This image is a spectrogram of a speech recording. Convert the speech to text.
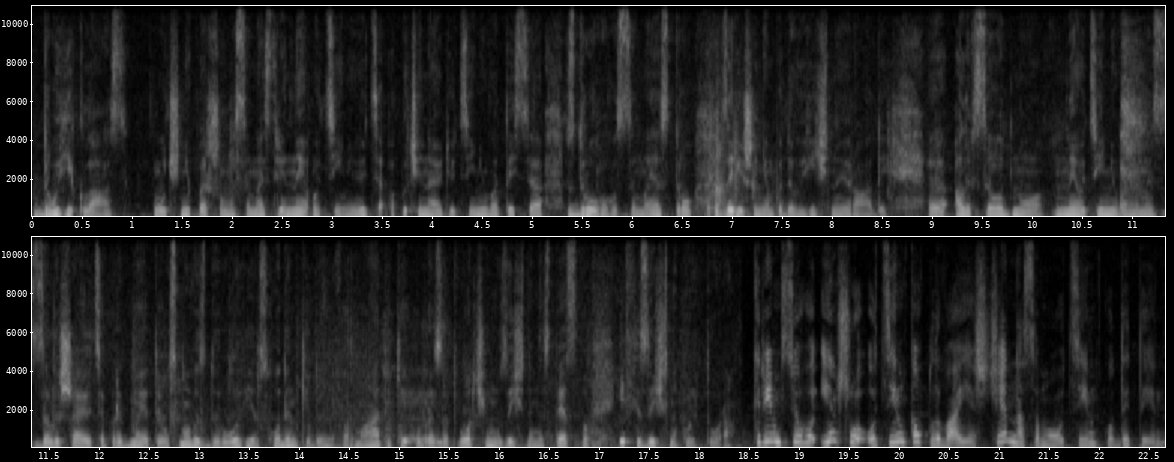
другий клас. Учні в першому семестрі не оцінюються, а починають оцінюватися з другого семестру за рішенням педагогічної ради. Е, Але все одно неоцінюваними залишаються предмети основи здоров'я, сходинки до інформатики, образотворче, музичне мистецтво і фізична культура. Крім всього іншого, оцінка впливає ще на самооцінку дитини.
